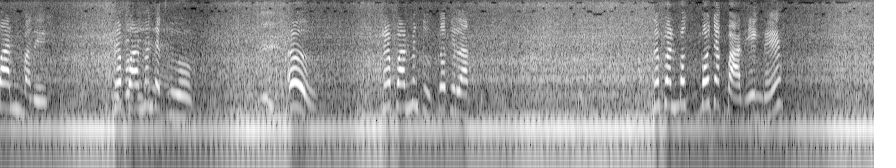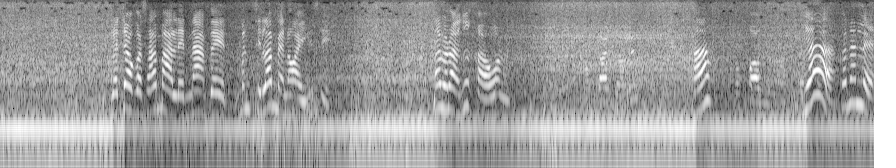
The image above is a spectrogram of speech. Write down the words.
ปั้นมาดิ หน้าปันมันจะถือกนี่เออหน้าปันมันถือกเจ้าที่รักหน้าปันบ่บ่จักบาทเองเด้แล้วเจ้าก็สามารถเล่นน้ำได้มันสิละแม่น้อยจังสิน้าแม่น้อยคือเขาอะน่ะต้องการจะเล่นฮะต้องการย่าก็นั่นแหละ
